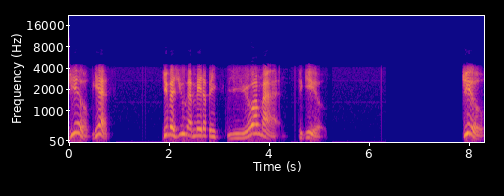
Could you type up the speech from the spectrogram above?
give, yes, give as you have made up in your mind to give. Give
